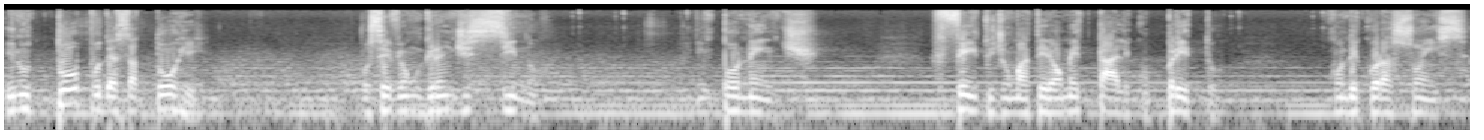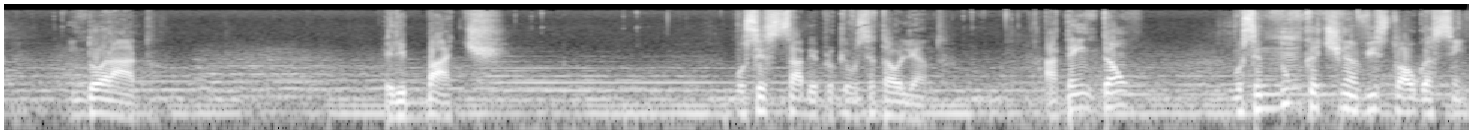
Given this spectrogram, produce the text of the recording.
E no topo dessa torre, você vê um grande sino, imponente, feito de um material metálico preto, com decorações em dourado. Ele bate. Você sabe para o que você está olhando. Até então, você nunca tinha visto algo assim.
